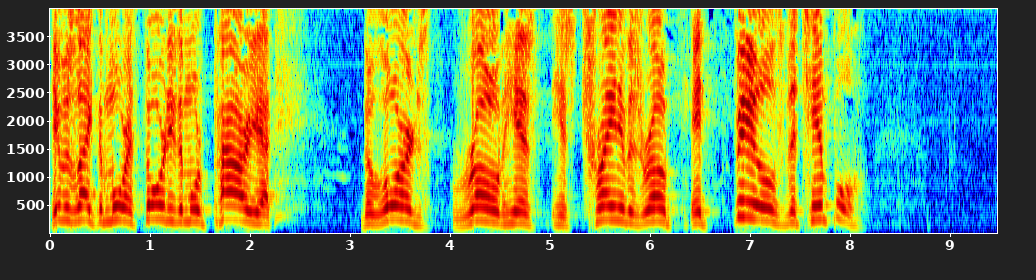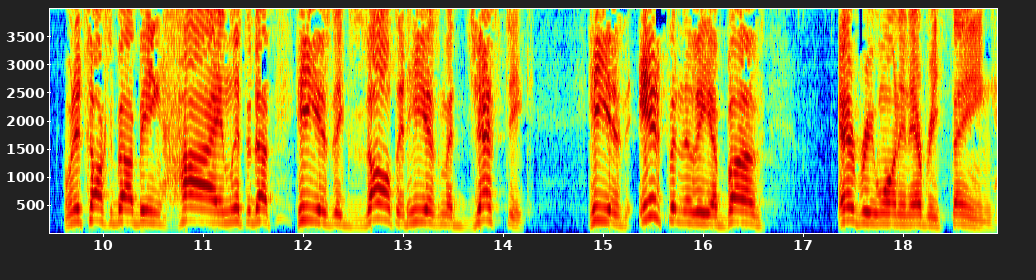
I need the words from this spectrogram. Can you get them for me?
it was like the more authority, the more power you have. The Lord's robe, His, His train of His robe, it fills the temple. When it talks about being high and lifted up, He is exalted. He is majestic. He is infinitely above everyone and everything.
